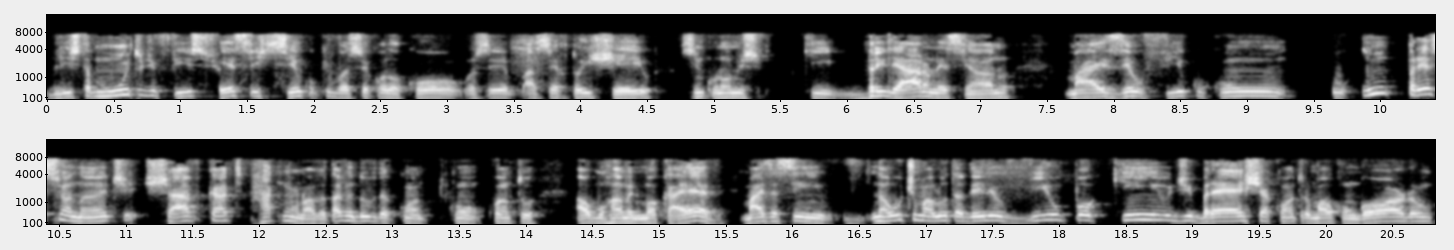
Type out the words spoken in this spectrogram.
lista muito difícil. Esses cinco que você colocou, você acertou em cheio. Cinco nomes que brilharam nesse ano mas eu fico com o impressionante Shavkat Rakhmonov. Eu estava em dúvida quanto, com, quanto ao Muhammad Mokaev, mas assim, na última luta dele eu vi um pouquinho de brecha contra o Malcolm Gordon,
